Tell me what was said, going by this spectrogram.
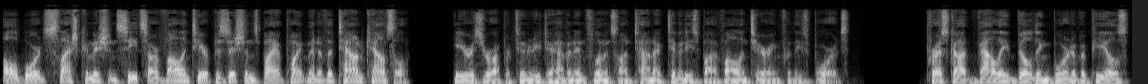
All board slash commission seats are volunteer positions by appointment of the town council. Here is your opportunity to have an influence on town activities by volunteering for these boards. Prescott Valley Building Board of Appeals.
